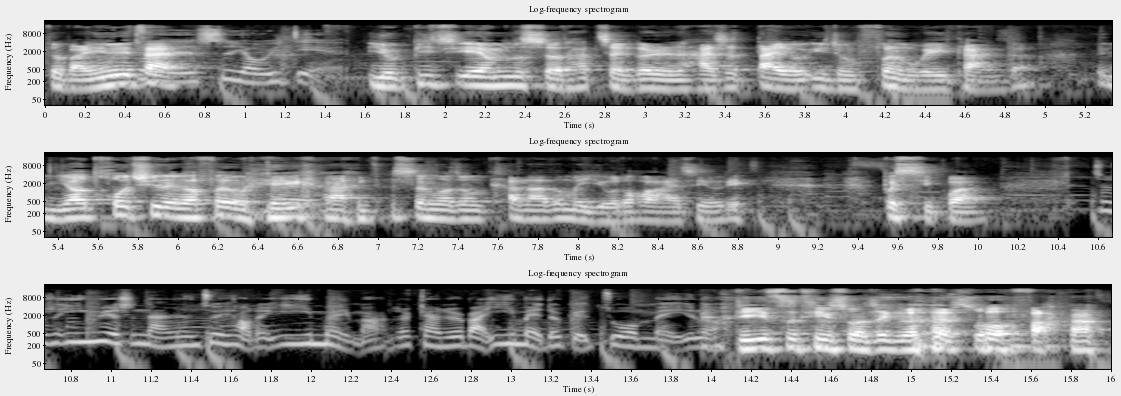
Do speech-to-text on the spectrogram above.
对吧？因为在，是有一点，有 BGM 的时候，他整个人还是带有一种氛围感的。你要脱去那个氛围感，在生活中看他这么油的话，还是有点不习惯。就是音乐是男人最好的医美嘛，就感觉把医美都给做没了。第一次听说这个说法。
